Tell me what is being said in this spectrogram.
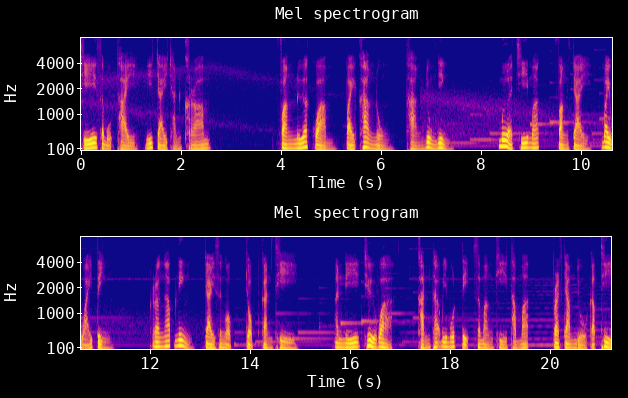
ชี้สมุทัยนิใจฉันคราม ฟังเนื้อความไปข้างนุงทางยุ่งยิ่ง เมื่อชี้มักฟังใจไม่ไหวติ่ง ระงับนิ่งใจสงบจบกันที อันนี้ชื่อว่า ขันธวิมุตติสมังคีธรรมะ ประจำอยู่กับที่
